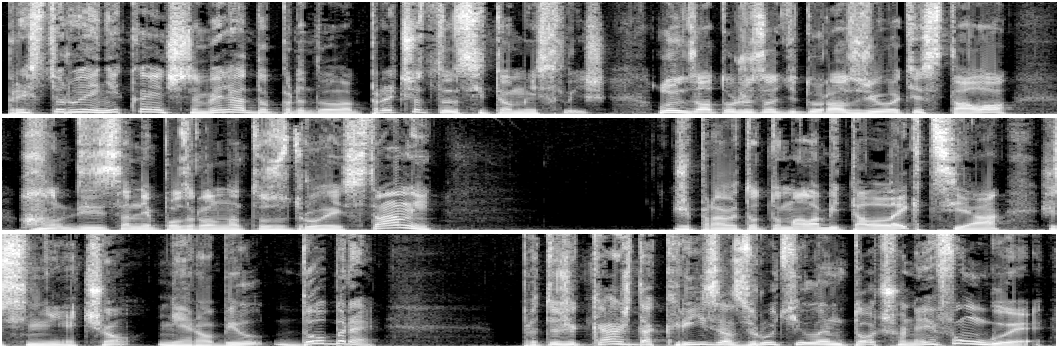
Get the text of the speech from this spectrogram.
Priestoru je nekonečne veľa do prdele, prečo to si to myslíš? Len za to, že sa ti to raz v živote stalo? Ale ty si sa nepozrel na to z druhej strany že práve toto mala byť tá lekcia, že si niečo nerobil dobre. Pretože každá kríza zrúti len to, čo nefunguje.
